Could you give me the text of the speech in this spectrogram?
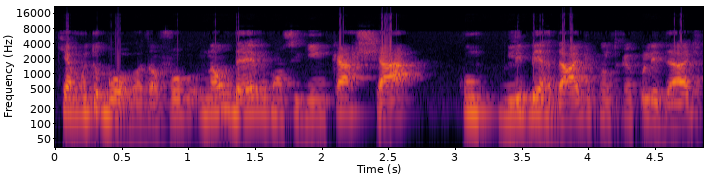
que é muito boa. O Botafogo não deve conseguir encaixar com liberdade, com tranquilidade,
